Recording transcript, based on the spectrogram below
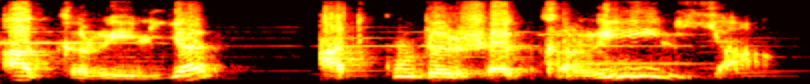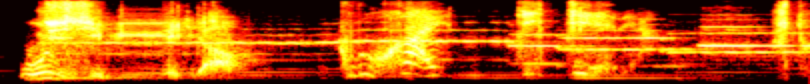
А крылья? Откуда же крылья у зверя? Глухая тетеря. Что?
